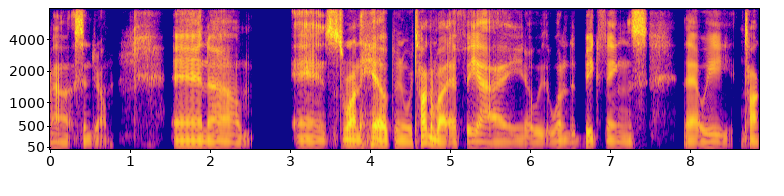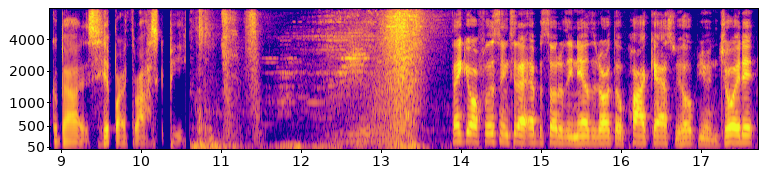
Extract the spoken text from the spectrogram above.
uh, syndrome. And um, and since we're on the hip and we're talking about FAI, you know, one of the big things that we talk about is hip arthroscopy. Thank you all for listening to that episode of the Nailed It Ortho podcast. We hope you enjoyed it.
